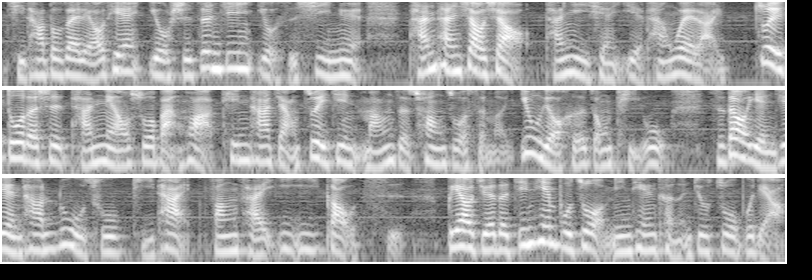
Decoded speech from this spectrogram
其他都在聊天，有时震惊，有时戏谑，谈谈笑笑，谈以前也谈未来，最多的是谈聊说板话，听他讲最近忙着创作什么，又有何种体悟，直到眼见他露出疲态，方才一一告辞。不要觉得今天不做，明天可能就做不了，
